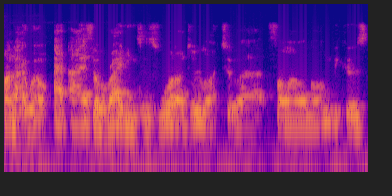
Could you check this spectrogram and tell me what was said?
I know, well, at AFL ratings is what I do like to uh, follow along because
